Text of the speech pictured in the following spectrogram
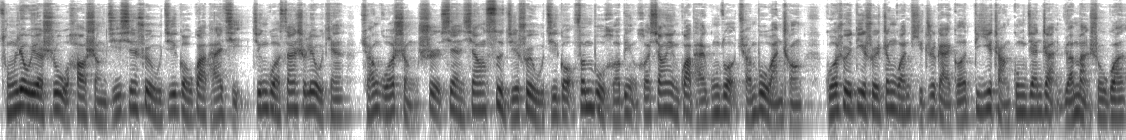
从六月十五号省级新税务机构挂牌起，经过三十六天，全国省市县乡四级税务机构分部合并和相应挂牌工作全部完成，国税地税征管体制改革第一场攻坚战圆满收官。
